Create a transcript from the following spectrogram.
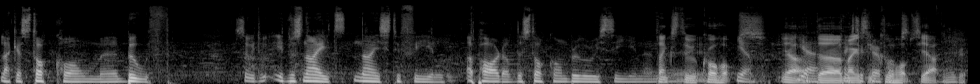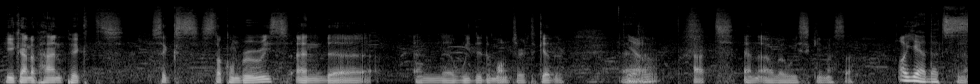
like a Stockholm uh, booth, so it w- it was nice nice to feel a part of the Stockholm brewery scene. And, Thanks to uh, Cohops. Yeah, Yeah, Yeah, the magazine Cohops. Cohops. Yeah, Okay. he kind of handpicked six Stockholm breweries, and uh, and uh, we did a monitor together. Uh, Yeah. At an öl och whisky mässa. Oh yeah, that's Yeah.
